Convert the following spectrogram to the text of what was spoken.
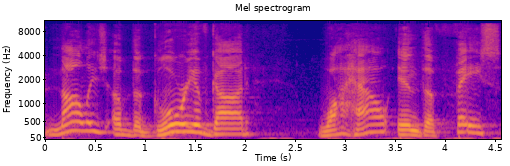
Knowledge of the glory of God. Why, how? In the face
